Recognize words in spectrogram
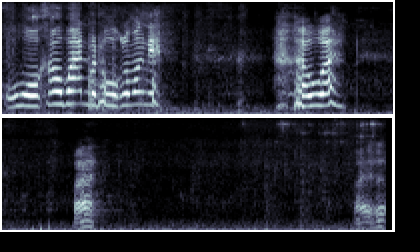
โอ้โห เข้าบ้านมาถูกแล้วมั้งเนี่ยอ้วน ไป ไปเถอะ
